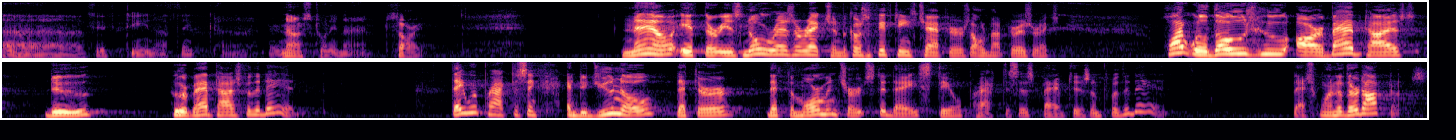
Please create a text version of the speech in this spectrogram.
Uh, 15, I think. Uh, no, it's 29. Sorry. Now, if there is no resurrection, because the 15th chapter is all about the resurrection, what will those who are baptized do who are baptized for the dead? They were practicing. And did you know that, there, that the Mormon church today still practices baptism for the dead? That's one of their doctrines.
